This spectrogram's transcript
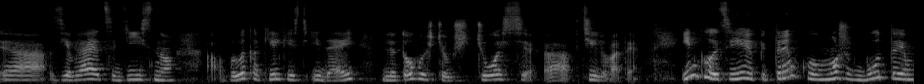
е, з'являється дійсно велика кількість ідей для того, щоб щось втілювати. Інколи цією підтримкою можуть бути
